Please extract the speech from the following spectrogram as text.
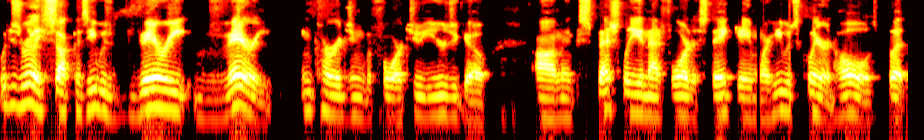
which has really sucked because he was very, very encouraging before two years ago, um, especially in that Florida State game where he was clearing holes. But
